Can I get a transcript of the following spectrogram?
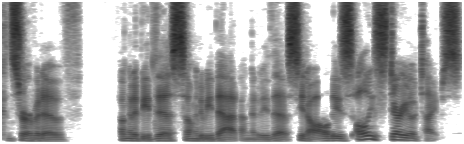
conservative. I'm going to be this. I'm going to be that. I'm going to be this. You know, all these all these stereotypes.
